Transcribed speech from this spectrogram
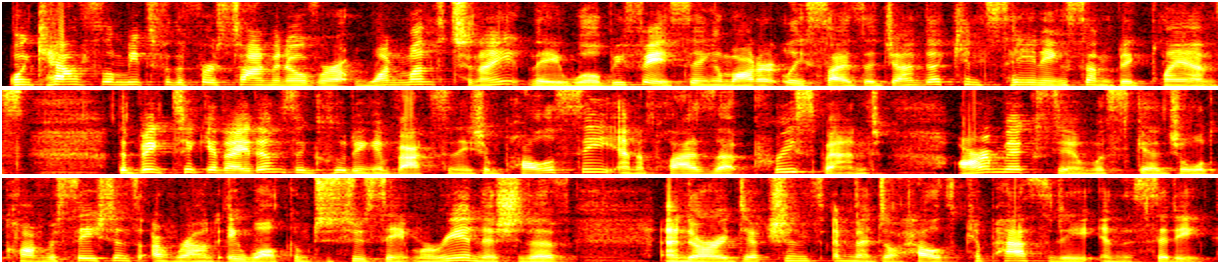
When Council meets for the first time in over one month tonight, they will be facing a moderately sized agenda containing some big plans. The big ticket items, including a vaccination policy and a plaza pre-spend, are mixed in with scheduled conversations around a Welcome to Sault Ste. Marie initiative and our addictions and mental health capacity in the city.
